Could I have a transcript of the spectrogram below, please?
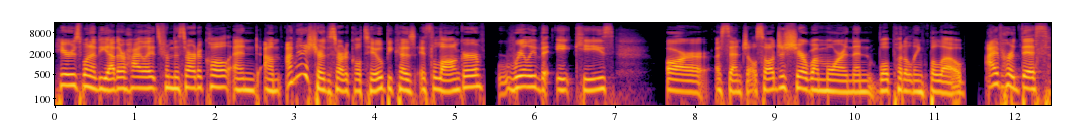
Here's one of the other highlights from this article. And um, I'm going to share this article too because it's longer. Really, the eight keys are essential. So I'll just share one more and then we'll put a link below. I've heard this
